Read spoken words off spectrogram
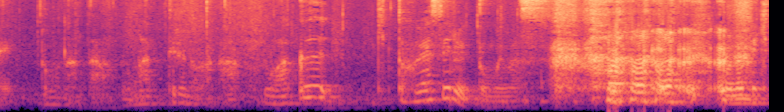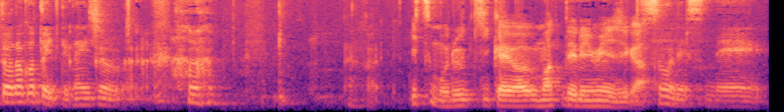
れどうなんだろう埋まってるのかな。枠きっと増やせると思います。こんな適当なこと言って大丈夫かな。なんかいつもルーキー会は埋まってるイメージが。そうですね。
